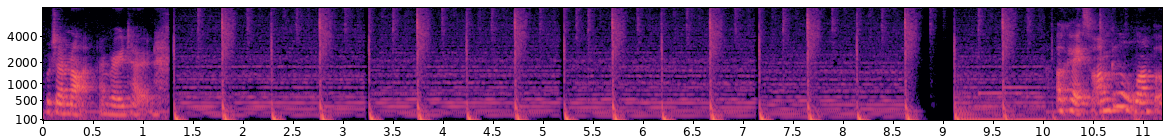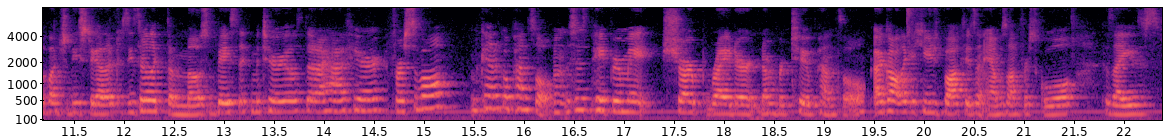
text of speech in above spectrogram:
which I'm not. I'm very tired. Okay, so I'm gonna lump a bunch of these together because these are like the most basic materials that I have here. First of all, mechanical pencil. Um, this is Papermate Sharp Writer number two pencil. I got like a huge box. It's on Amazon for school because I use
